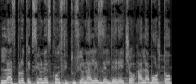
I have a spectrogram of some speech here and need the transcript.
las protecciones constitucionales del derecho al aborto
